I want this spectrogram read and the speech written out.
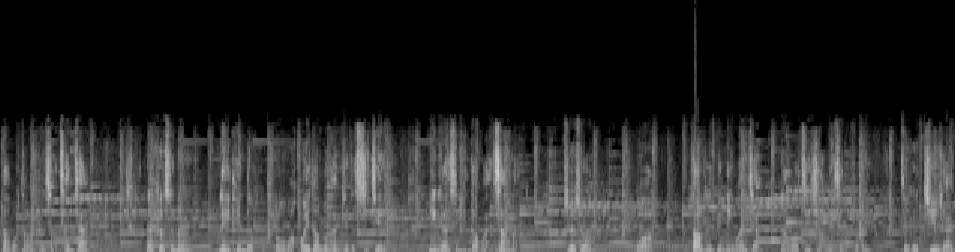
那我当然很想参加。那可是呢，那天的我回到洛杉矶的时间，应该是已经到晚上了，所以说。我到了那边领完奖，然后我自己想了一想，说：“哎，这个既然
